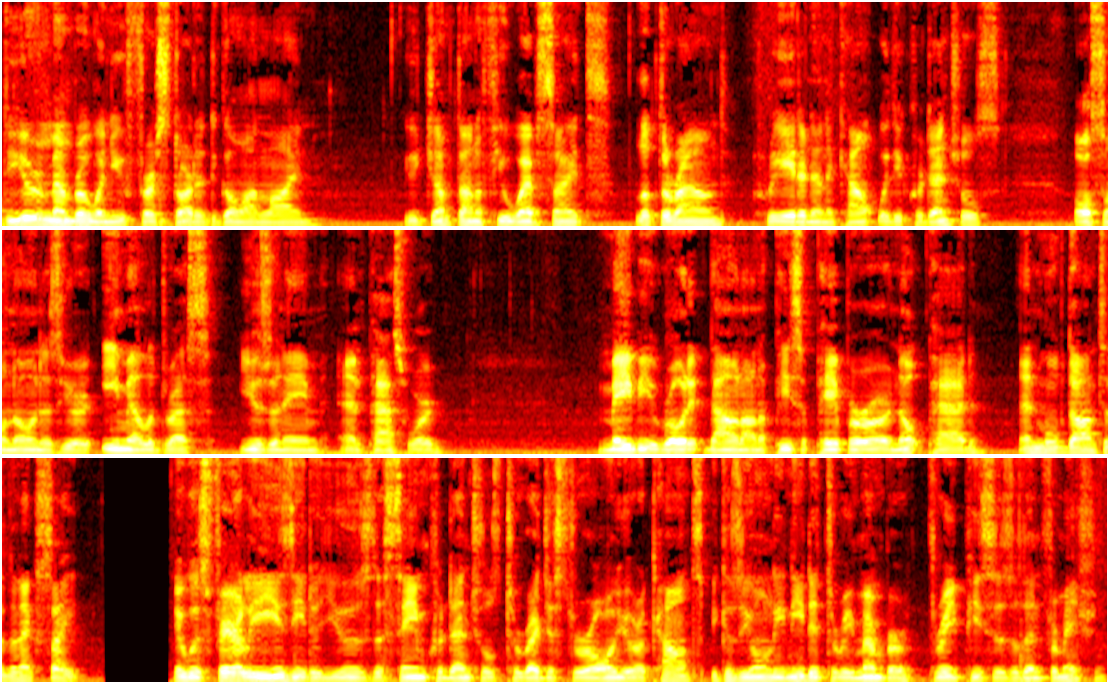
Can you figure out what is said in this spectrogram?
Do you remember when you first started to go online? You jumped on a few websites, looked around, created an account with your credentials also known as your email address, username, and password. Maybe wrote it down on a piece of paper or a notepad and moved on to the next site. It was fairly easy to use the same credentials to register all your accounts because you only needed to remember three pieces of information.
